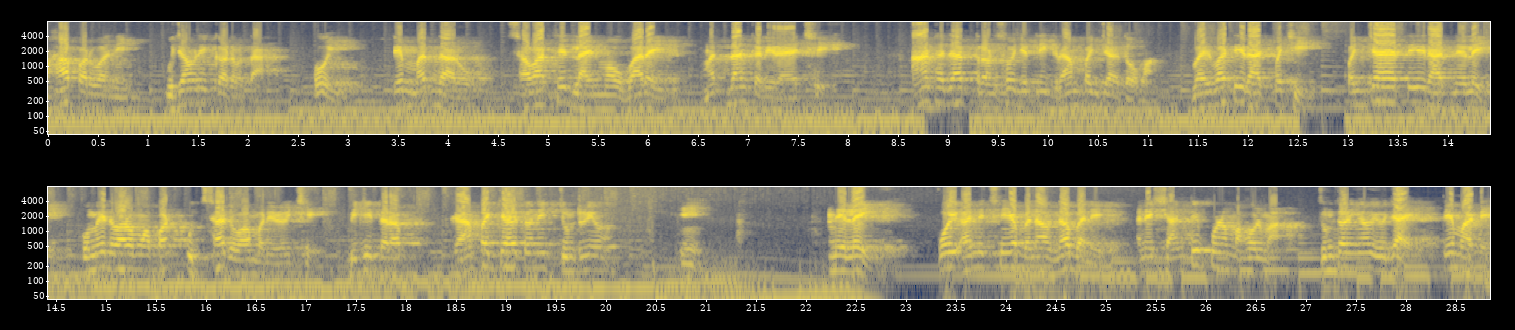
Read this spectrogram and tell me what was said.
મહાપર્વની ઉજવણી કરતા હોય તે મતદારો સવારથી જ લાઇનમાં ઊભા રહી મતદાન કરી રહ્યા છે. આઠ હજાર ત્રણસો જેટલી ગ્રામ પંચાયતોમાં વહીવટી રાજ પછી પંચાયતી રાજને લઈ ઉમેદવારોમાં પણ ઉત્સાહ જોવા મળી રહ્યો છે. બીજી તરફ ગ્રામ પંચાયતોની ચૂંટણીઓ ને લઈ, કોઈ અનિચ્છનીય બનાવ ન બને અને શાંતિપૂર્ણ માહોલમાં ચૂંટણીઓ યોજાય તે માટે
